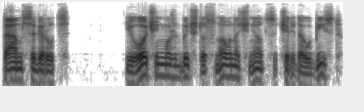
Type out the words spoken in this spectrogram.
там соберутся. И очень может быть, что снова начнется череда убийств,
